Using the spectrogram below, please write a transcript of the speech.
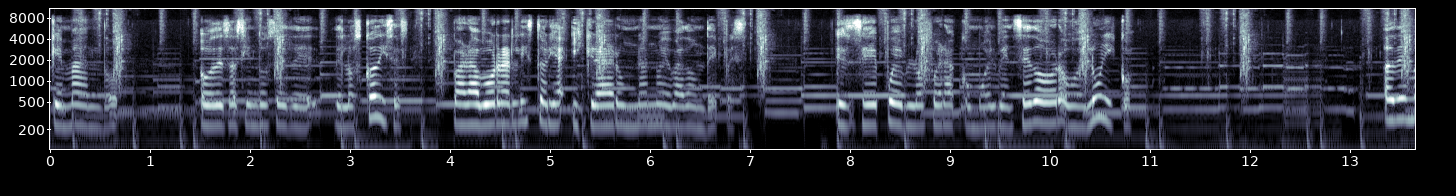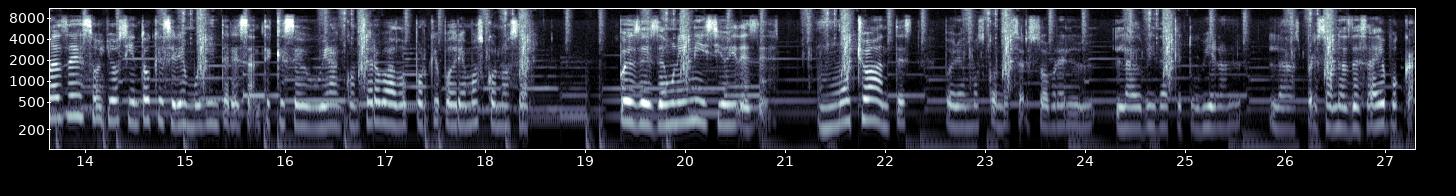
quemando o deshaciéndose de, los códices para borrar la historia y crear una nueva donde pues ese pueblo fuera como el vencedor o el único. Además de eso, yo siento que sería muy interesante que se hubieran conservado porque podríamos conocer, pues desde un inicio y desde mucho antes, podríamos conocer sobre la vida que tuvieron las personas de esa época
